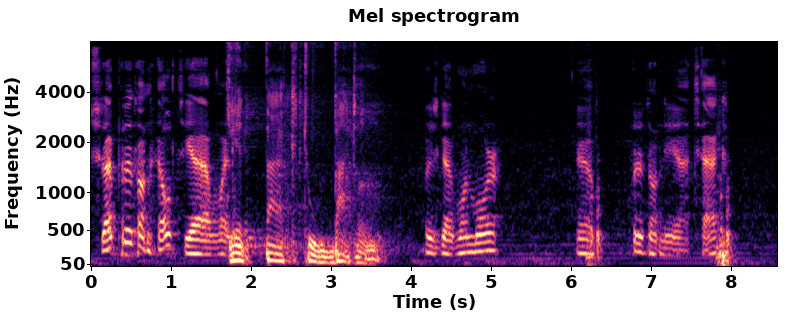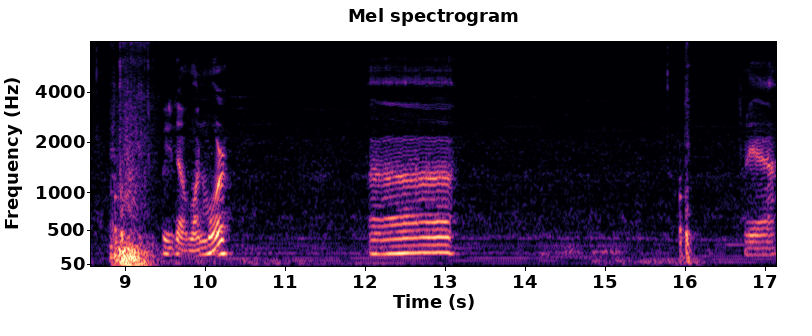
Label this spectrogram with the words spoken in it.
should I put it on health? Yeah, why not? Get back to battle. Oh, he's got one more. Yeah, put it on the uh, attack. Oh, he's got one more. Uh, yeah,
